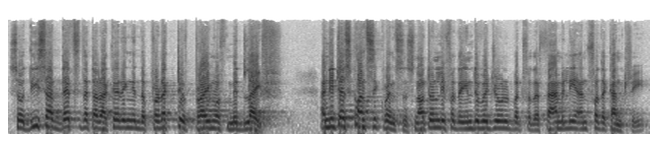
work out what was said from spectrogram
So these are deaths that are occurring in the productive prime of midlife. And it has consequences, not only for the individual, but for the family and for the country.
